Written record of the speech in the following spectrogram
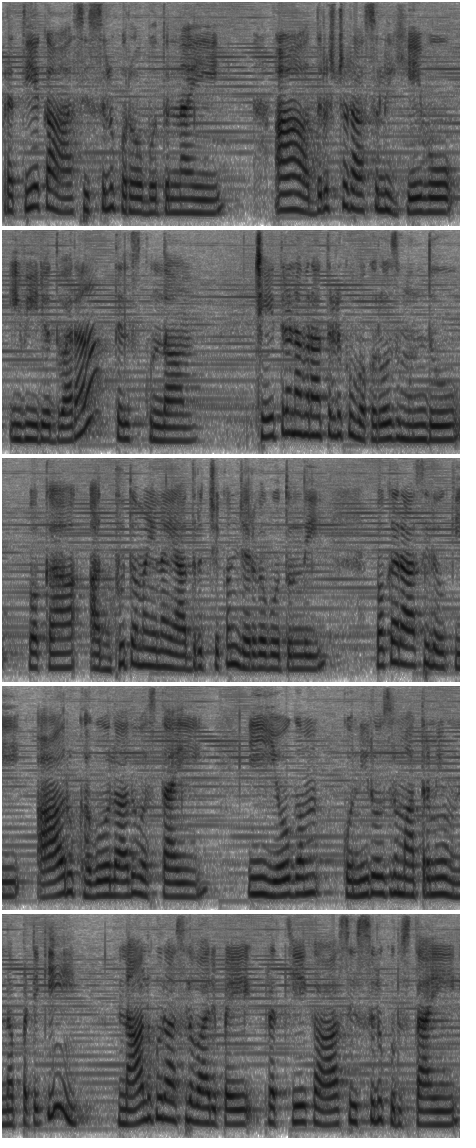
ప్రత్యేక ఆశీస్సులు కురవబోతున్నాయి ఆ అదృష్ట రాసులు ఏవో ఈ వీడియో ద్వారా తెలుసుకుందాం. చైత్ర నవరాత్రులకు ఒకరోజు ముందు ఒక అద్భుతమైన యాదృచ్ఛికం జరగబోతుంది. ఒక రాశిలోకి ఆరు ఖగోళాలు వస్తాయి. ఈ యోగం కొన్ని రోజులు మాత్రమే ఉన్నప్పటికీ నాలుగు రాసుల వారిపై ప్రత్యేక ఆశీస్సులు కురుస్తాయి.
